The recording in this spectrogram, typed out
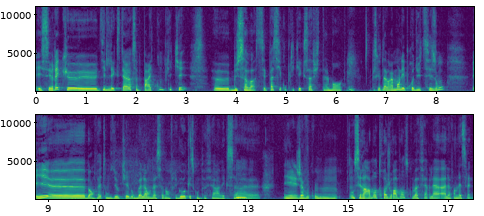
Et c'est vrai que dit de l'extérieur ça peut paraître compliqué, mais ça va, c'est pas si compliqué que ça finalement, parce que t'as vraiment les produits de saison. Et euh, bah, en fait, on se dit, ok, bon, bah là, on a ça dans le frigo, qu'est-ce qu'on peut faire avec ça Mm. euh, Et j'avoue qu'on on sait rarement trois jours avant ce qu'on va faire la- à la fin de la semaine.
